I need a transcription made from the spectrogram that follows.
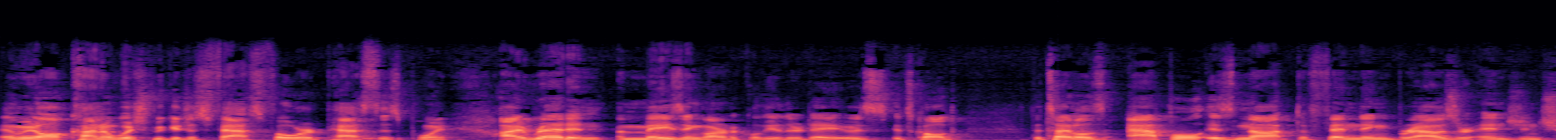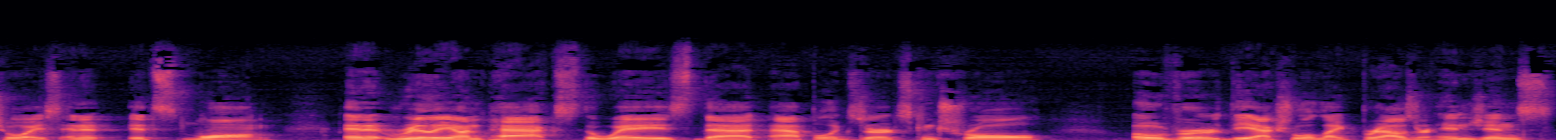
And we all kind of wish we could just fast forward past this point. I read an amazing article the other day. It was it's called the title is Apple is not defending browser engine choice and it, it's long and it really unpacks the ways that Apple exerts control over the actual like browser engines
